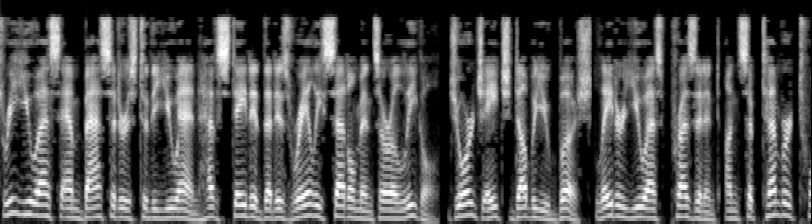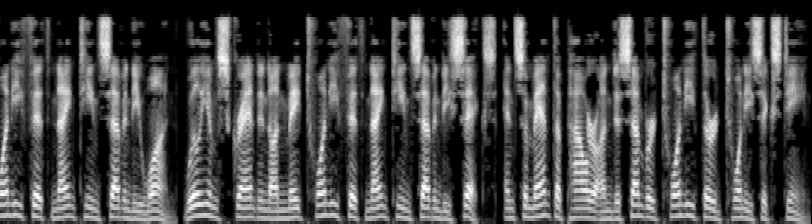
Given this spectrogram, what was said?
Three U.S. ambassadors to the UN have stated that Israeli settlements are illegal, George H. W. Bush later U.S. President on September 25, 1971, William Scranton on May 25, 1976, and Samantha Power on December 23, 2016.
